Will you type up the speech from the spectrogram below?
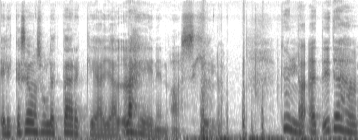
Eli se on sulle tärkeä ja läheinen asia. Kyllä. Kyllä, että itsehän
